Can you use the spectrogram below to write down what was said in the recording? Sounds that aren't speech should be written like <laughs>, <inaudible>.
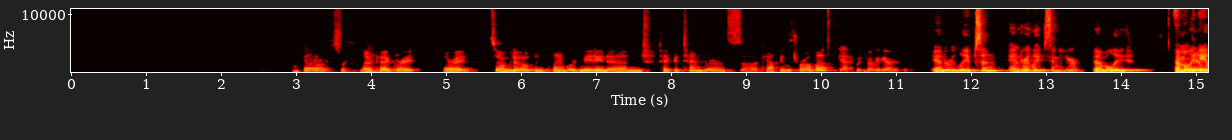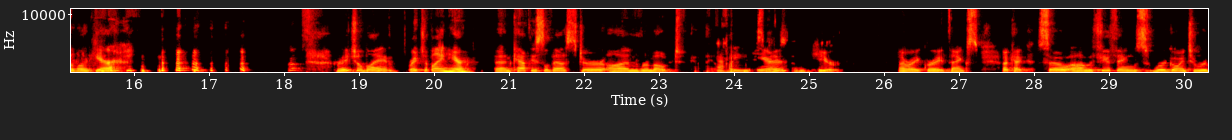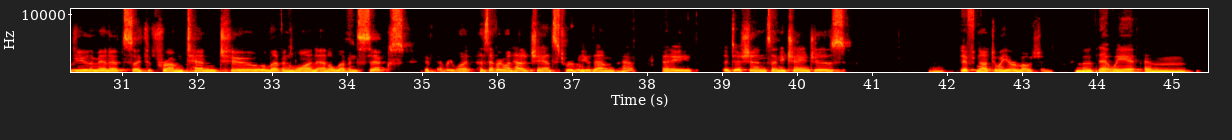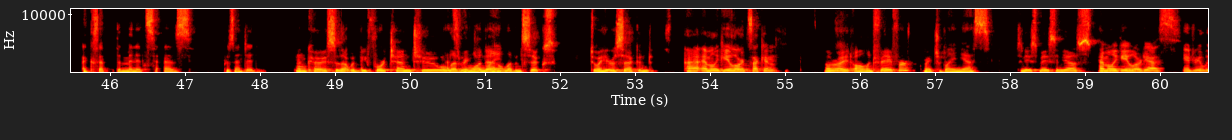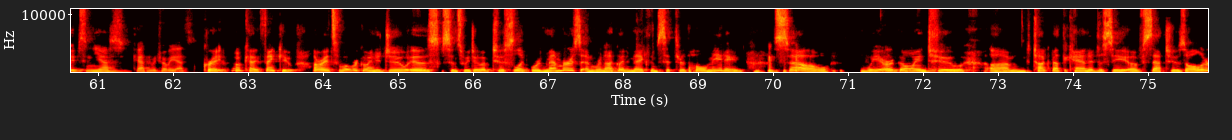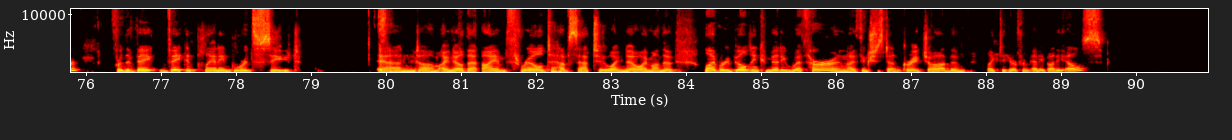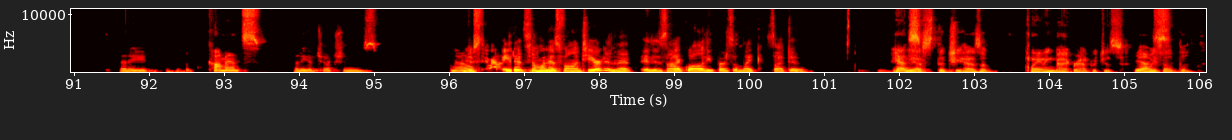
Okay, okay, great. All right, so I'm gonna open the planning board meeting and take attendance. Uh, Kathy Wetruba, Kathy which over here? Andrea Leibson, Andrea Leibson here. Emily, Emily Yep. Gaylord here. <laughs> Rachel Blaine, Rachel Blaine here. and Kathy Sylvester on remote. Kathy Here. Here. All right, great, thanks. Okay, so um, a few things. We're going to review the minutes from 10 to 11 1 and 11 6. If everyone, has everyone had a chance to review them? Any additions, any changes? If not, do I hear a motion? Move that we um accept the minutes as presented. Okay, so that would be 4 10 That's 11 1 and Rachel Blaine. 11 6. Do I hear a second? Uh, Emily Gaylord second. All right, all in favor? Rachel Blaine, yes. Denise Mason, yes? Emily Gaylord, yes. Andrea Leibson, yes. Kathy Wetruba, yes. Great. Okay, thank you. All right, so what we're going to do is, since we do have two select board members and we're not going to make them sit through the whole meeting. <laughs> So we are going to um talk about the candidacy of Satu Zoller for the va- vacant planning board seat. And um, I know that I am thrilled to have Satu. I know I'm on the library building committee with her and I think she's done a great job and like to hear from anybody else. Any comments? Any objections? I'm No, just happy that someone has volunteered and that it is a high quality person like Satu. Yes. And yes, that she has a planning background, which is always Yes. helpful. <laughs>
